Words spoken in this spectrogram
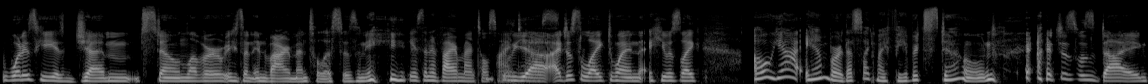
what is he? A gemstone lover. He's an environmentalist, isn't he? He's an environmental scientist. Yeah, I just liked when he was like, "Oh yeah, amber, that's like my favorite stone." I just was dying.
